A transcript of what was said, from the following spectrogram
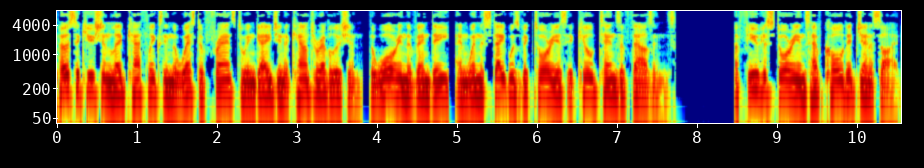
Persecution led Catholics in the west of France to engage in a counter-revolution, the war in the Vendée, and when the state was victorious it killed tens of thousands. A few historians have called it genocide.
